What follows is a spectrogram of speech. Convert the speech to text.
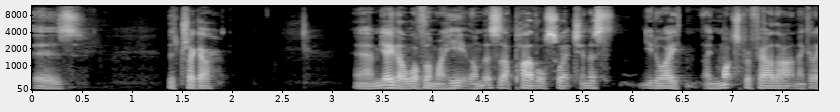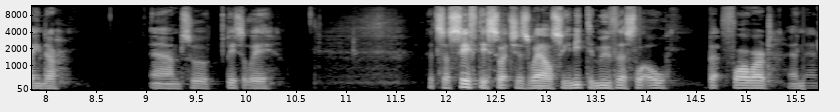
is the trigger. Um, you either love them or hate them. This is a paddle switch and this, you know, I, I much prefer that in a grinder. Um, so basically it's a safety switch as well, so you need to move this little bit forward and then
